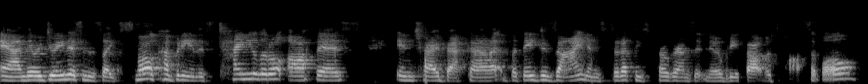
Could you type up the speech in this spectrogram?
And they were doing this in this like small company in this tiny little office in Tribeca, but they designed and stood up these programs that nobody thought was possible.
